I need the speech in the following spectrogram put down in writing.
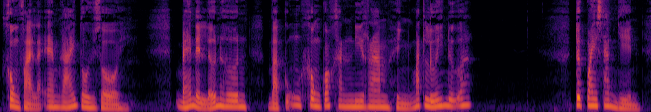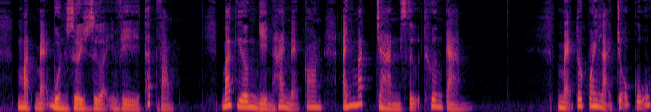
không phải là em gái tôi rồi. Bé này lớn hơn và cũng không có khăn ni ram hình mắt lưới nữa. Tôi quay sang nhìn, mặt mẹ buồn rười rượi vì thất vọng. Bác Dương nhìn hai mẹ con, ánh mắt tràn sự thương cảm. Mẹ tôi quay lại chỗ cũ,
